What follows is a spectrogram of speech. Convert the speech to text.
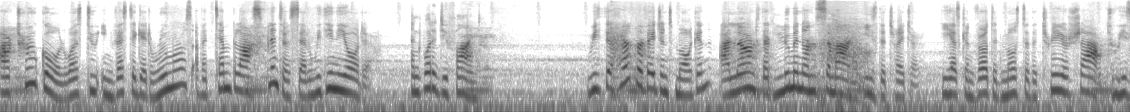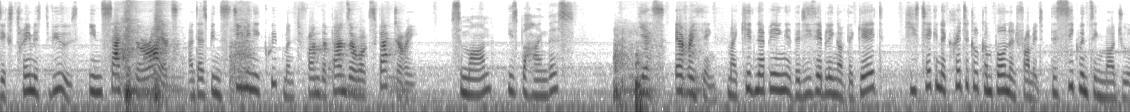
Our true goal was to investigate rumors of a Templar splinter cell within the Order. And what did you find? With the help of Agent Morgan, I learned that Lumenon Saman is the traitor. He has converted most of the Trier Shard to his extremist views, incited the riots, and has been stealing equipment from the Panzerworks factory. Saman? He's behind this? Yes, everything. My kidnapping, the disabling of the gate. He's taken a critical component from it, the sequencing module,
